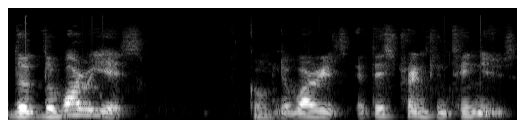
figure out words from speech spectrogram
the the worry is Go on. the worry is if this trend continues,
